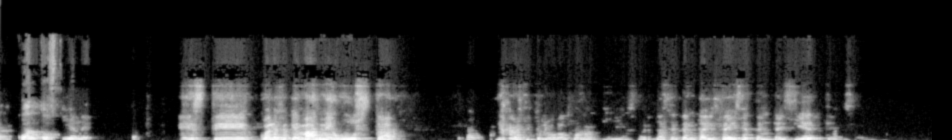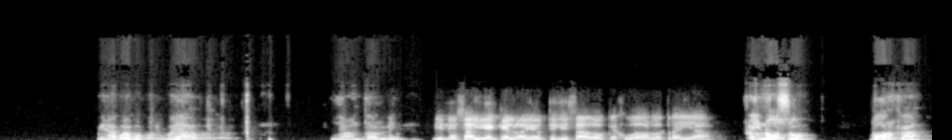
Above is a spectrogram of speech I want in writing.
y cuántos tiene. Este, ¿cuál es el que más me gusta? Déjame ver si te lo veo por aquí. La 76, 77. Mira, voy, voy a levantarle. Dinos a alguien que lo haya utilizado. ¿Qué jugador lo traía? Reynoso, Borja.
